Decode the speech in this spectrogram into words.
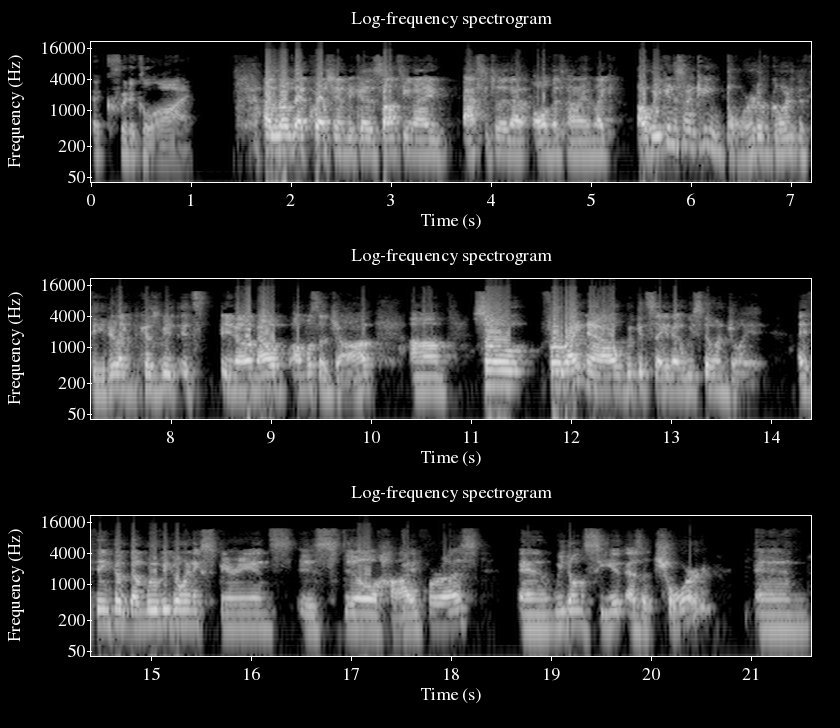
a critical eye? I love that question because Santi and I ask each other that all the time. Like, are we going to start getting bored of going to the theater? Like, because we, it's, you know, now almost a job. Um, so for right now, we could say that we still enjoy it. I think that the movie going experience is still high for us and we don't see it as a chore and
